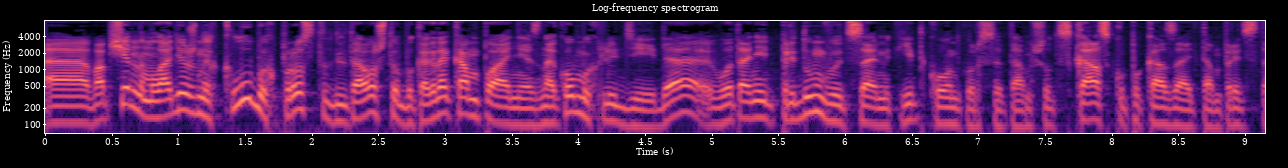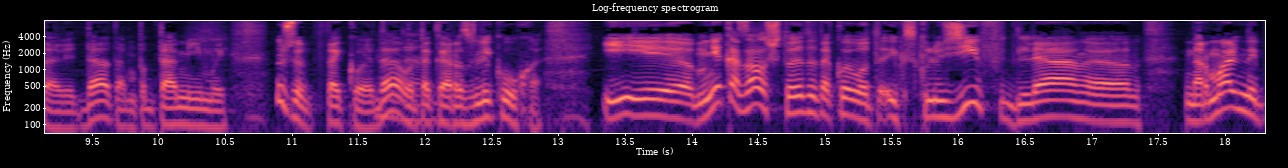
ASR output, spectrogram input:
А вообще на молодежных клубах просто для того, чтобы, когда компания знакомых людей, да, вот они придумывают сами какие-то конкурсы, там, что-то сказку показать, там, представить, да, там, пантомимой, ну, что-то такое, да, да, вот такая развлекуха. И мне казалось, что это такой вот эксклюзив для э, нормальной,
